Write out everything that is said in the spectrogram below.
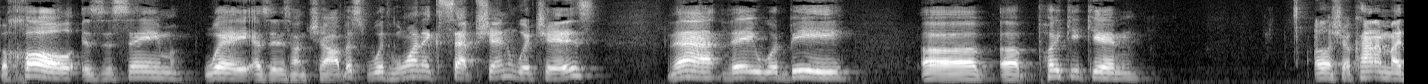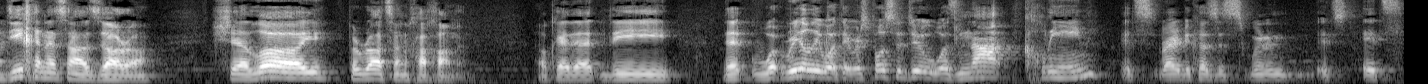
Bechol, is the same way as it is on Shabbos, with one exception, which is that they would be uh, uh, poikikin uh, shakana madichin es hazara sheloi beratzan chachamim. Okay, that the that what really what they were supposed to do was not clean. It's right because it's it's it's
